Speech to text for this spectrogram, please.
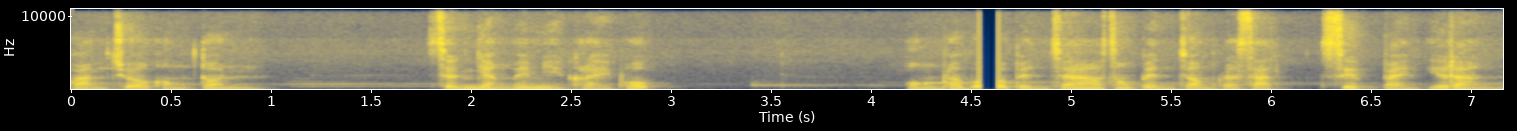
ความชั่วของตน ซึ่งยังไม่มีใครพบ องค์พระผู้เป็นเจ้าทรงเป็นจอมกษัตริย์สืบไปนิรันดร์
